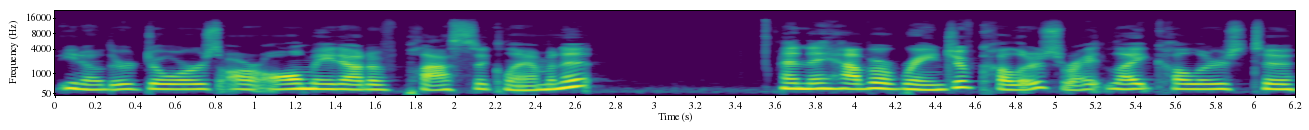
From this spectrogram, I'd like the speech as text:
you know their doors are all made out of plastic laminate, and they have a range of colors, right? Light colors to,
